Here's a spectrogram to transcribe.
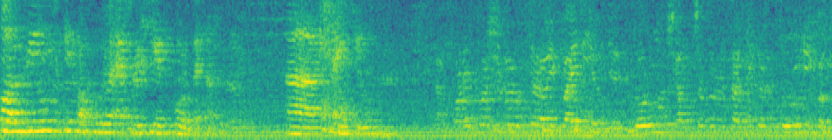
কনজিউমকে কখনো অ্যাপ্রিসিয়েট করবে না। থ্যাংক ইউ পরের প্রশ্নের উত্তর আমি পাইনি, যে তরুণ স্বাচ্ছন্দ্যতার ভিতরে কত?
